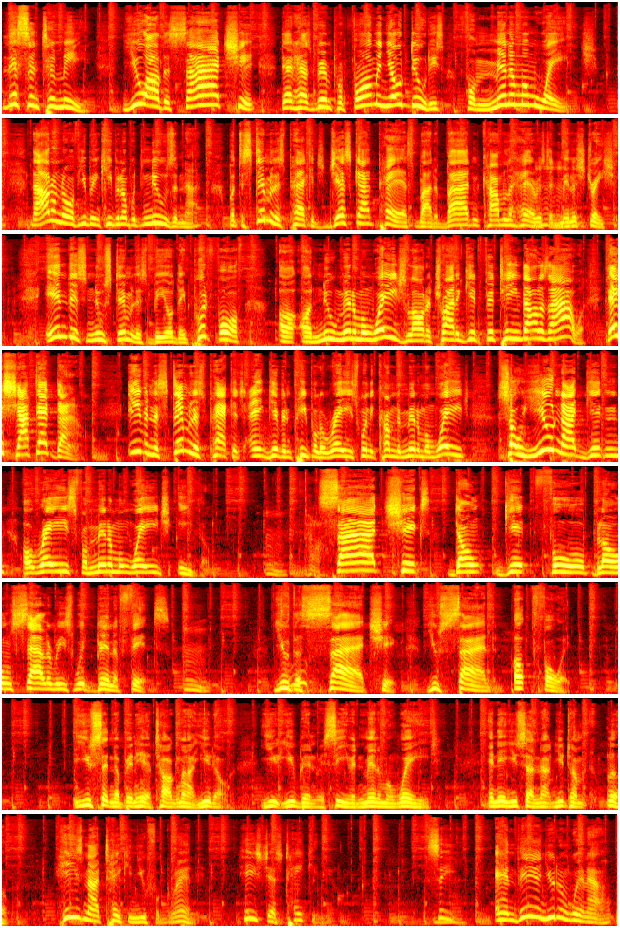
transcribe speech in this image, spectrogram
Listen to me. You are the side chick that has been performing your duties for minimum wage. Now, I don't know if you've been keeping up with the news or not, but the stimulus package just got passed by the Biden Kamala Harris mm-hmm. administration. In this new stimulus bill, they put forth a, a new minimum wage law to try to get $15 an hour. They shot that down. Even the stimulus package ain't giving people a raise when it come to minimum wage. So you not getting a raise for minimum wage either. Mm. Side chicks don't get full blown salaries with benefits. You the side chick. You signed up for it. You sitting up in here talking about you don't you you been receiving minimum wage. And then you sitting out you talking look, he's not taking you for granted. He's just taking you. See, and then you done went out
